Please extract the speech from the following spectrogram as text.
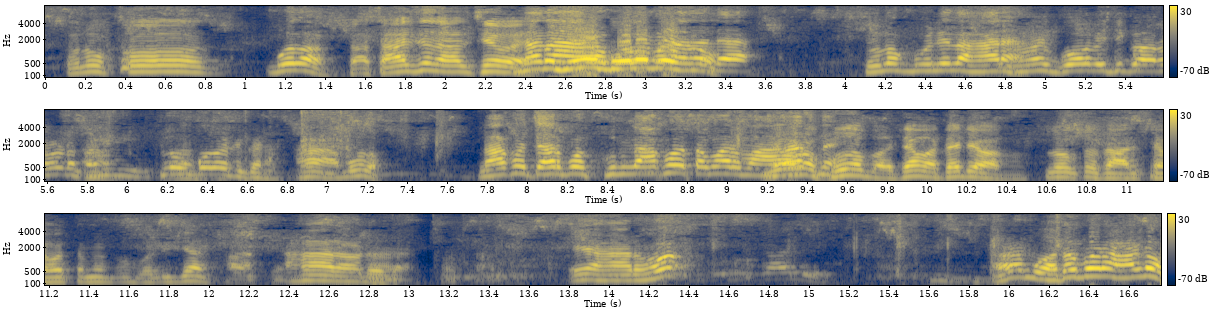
સુલોક તો બોલો. ચાલશે ચાલશે છે ના ના બોલો સુલોક બોલેલા હારા? તમે ગોળ વેચી કરો સુલોક બોલો છે હા બોલો. નાખો ચાર પાંચ ફૂલ નાખો તમારે ને ફૂલો બધા વધારી દેવાનું. થોડોક તો છે હવે તમે બોલી જાય ને ચાલશે. હા. રાડો એ હાર હો. હા બધા બરા હાડો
